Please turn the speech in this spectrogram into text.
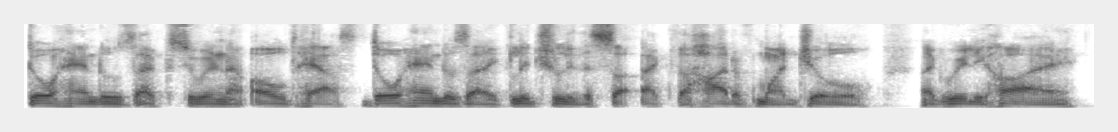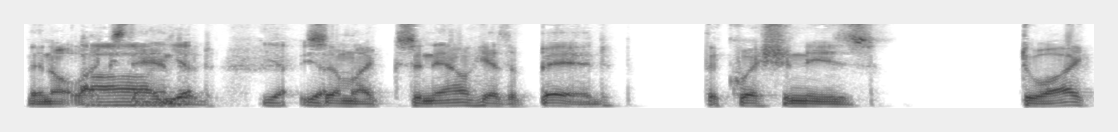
door handles, like so we're in an old house, door handles are like literally the like the height of my jaw, like really high. They're not like Oh, standard. Yeah, yeah. So I'm like, so now he has a bed. The question is, do I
